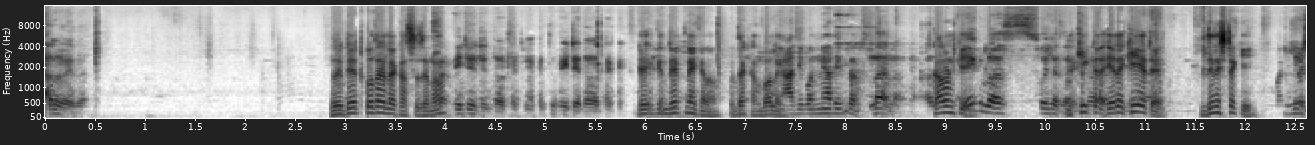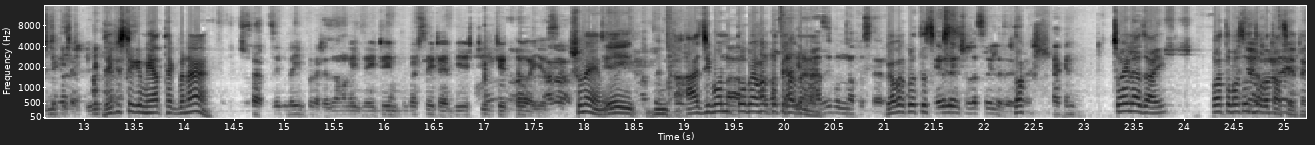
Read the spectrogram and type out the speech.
কালো হয়ে যায়। ডেট কোথায় লেখা আছে যেন? এটা এটা দেওয়া থাকে না কিন্তু এটা দেওয়া থাকে। ডেট নেই কেন? দেখান বলেন। আজীবন নেওয়া দেখবেন না না কারণ কি? এগুলো চলে যায়। কি এটা কি এটা? জিনিসটা কি? মেয়াদ থাকবে না? যেগুলো ইম্পোর্ট আছে যেমন এই যে এটা ইম্পোর্ট আছে এটা বিএসটি ডেট দেওয়াই আছে। শুনেন এই আজীবন তো ব্যবহার করতে পারবেন না। আজীবন না তো স্যার ব্যবহার করতে চলে যায়। কত বছর যাবত আছে এটা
